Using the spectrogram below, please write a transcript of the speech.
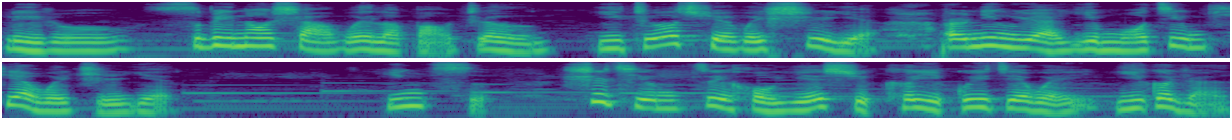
例如，斯宾诺莎为了保证以哲学为事业，而宁愿以磨镜片为职业。因此，事情最后也许可以归结为一个人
